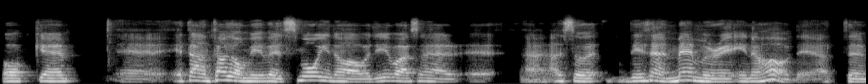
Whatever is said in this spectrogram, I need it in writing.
Och eh, ett antal av dem är väldigt små innehav och det är bara sådana här... Eh, alltså, det är sådana här memory-innehav det. Att eh,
